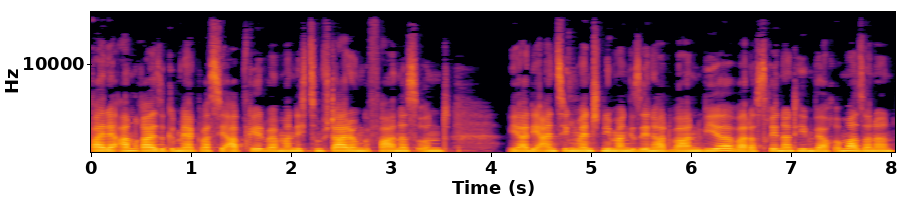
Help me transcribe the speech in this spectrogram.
bei der Anreise gemerkt, was hier abgeht, weil man nicht zum Stadion gefahren ist und ja, die einzigen Menschen, die man gesehen hat, waren wir, war das Trainerteam, wer auch immer, sondern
